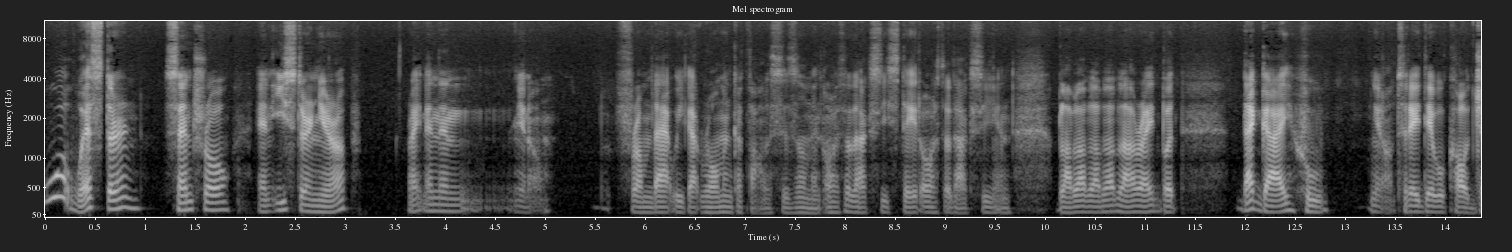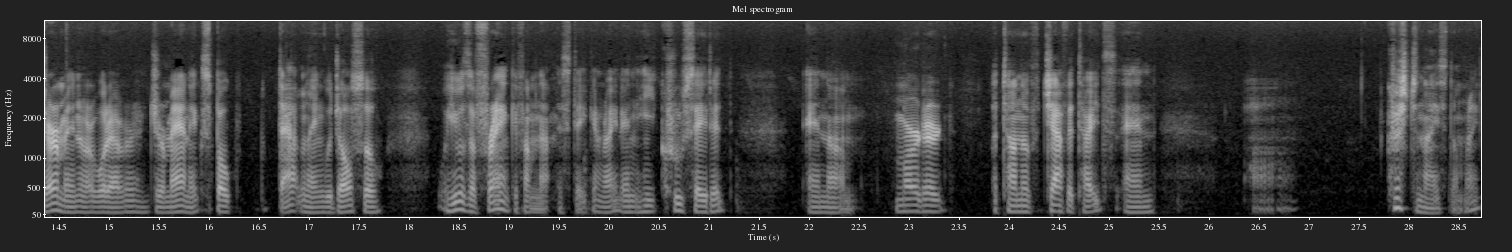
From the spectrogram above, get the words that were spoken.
well, Western, Central, and Eastern Europe, right? And then, you know, from that we got Roman Catholicism and Orthodoxy, state Orthodoxy, and blah blah blah blah blah, right? But that guy who, you know, today they will call German or whatever, Germanic, spoke that language also. He was a Frank, if I'm not mistaken, right? And he crusaded and um, murdered a ton of Japhetites and uh, Christianized them, right?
